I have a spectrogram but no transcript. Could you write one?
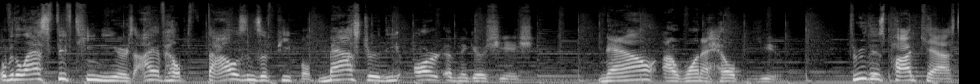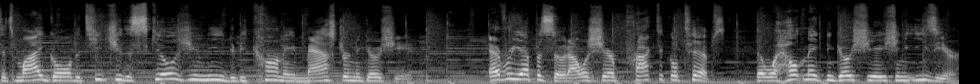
Over the last 15 years, I have helped thousands of people master the art of negotiation. Now, I want to help you. Through this podcast, it's my goal to teach you the skills you need to become a master negotiator. Every episode, I will share practical tips that will help make negotiation easier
